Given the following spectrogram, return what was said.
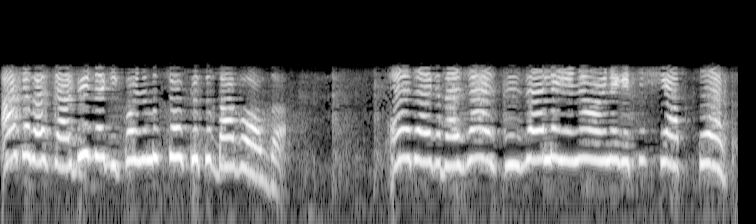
Arkadaşlar bir dakika oyunumuz çok kötü bug oldu. Evet arkadaşlar sizlerle yeni oyuna geçiş yaptık.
